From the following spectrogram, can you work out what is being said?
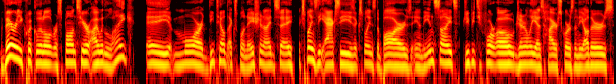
Very quick little response here. I would like a more detailed explanation, I'd say. Explains the axes, explains the bars and the insights. GPT-4o generally has higher scores than the others.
